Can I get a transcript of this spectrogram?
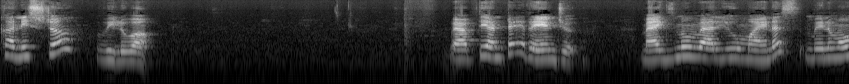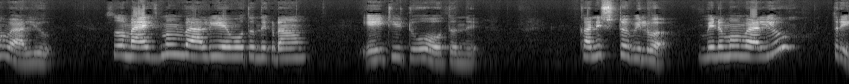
కనిష్ట విలువ. వ్యాప్తి అంటే range maximum value minus minimum value. So maximum value ఏమవుతుంది ఇక్కడ? ఎయిటీ టూ అవుతుంది. కనిష్ట విలువ minimum value three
